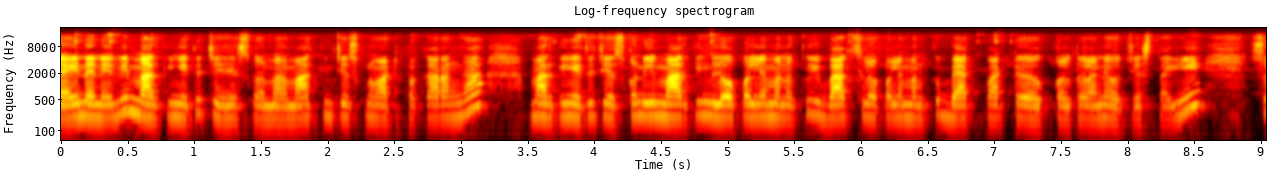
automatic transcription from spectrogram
లైన్ అనేది మార్కింగ్ అయితే చేసేసుకోవాలి. మనం మార్కింగ్ చేసుకున్న వాటి ప్రకారంగా మార్కింగ్ అయితే చేసుకోండి. ఈ మార్కింగ్ లోపలనే మనకు ఈ బాక్స్ లోపలనే మనకు బ్యాక్ పార్ట్ కొలతలు అనేవి వచ్చేస్తాయి. సో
